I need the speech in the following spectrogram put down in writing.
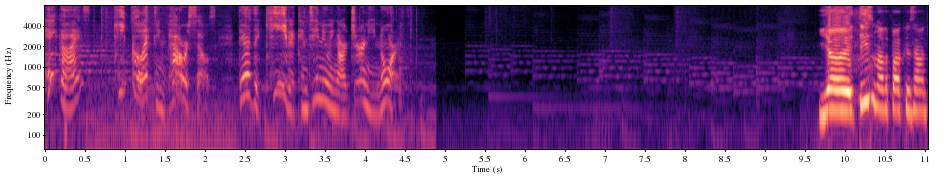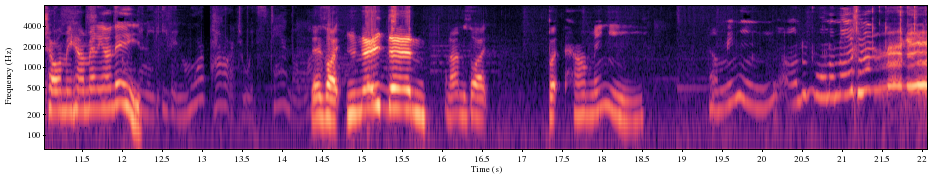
Hey guys, keep collecting power cells. They're the key to continuing our journey north. yo, these motherfuckers aren't telling me how many I need. need even more power to withstand the. There's like, you need them, and I'm just like, but how many? How many? I just want to know how many.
